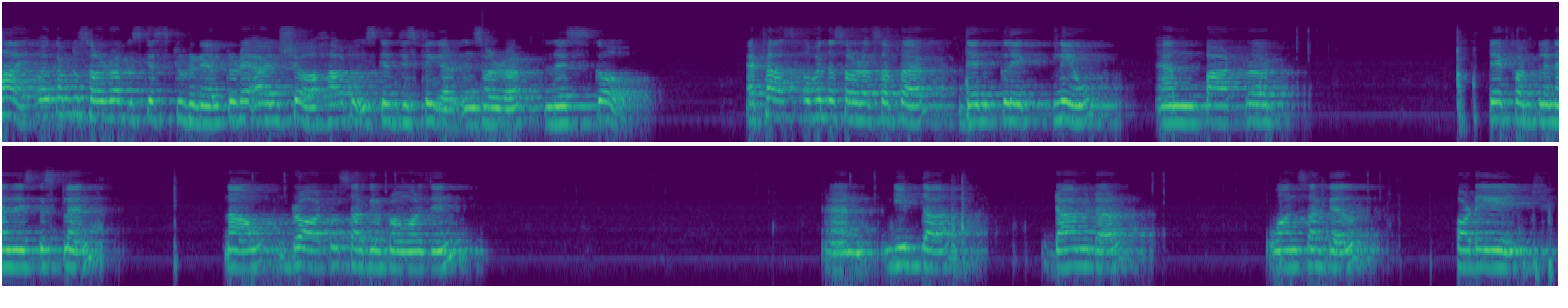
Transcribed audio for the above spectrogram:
Hi, welcome to SolidWorks sketch tutorial. Today I will show how to sketch this figure in SolidWorks. Let's go. At first, open the SolidWorks software, then click New and part uh, take front plane as a sketch plane. Now draw two circle from origin and give the diameter one circle 48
